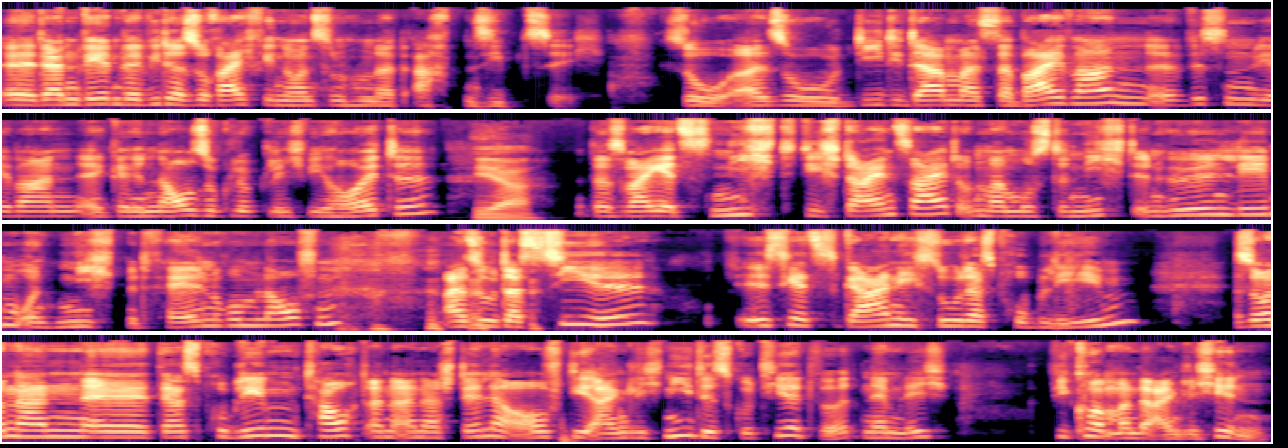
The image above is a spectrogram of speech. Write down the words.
äh, dann wären wir wieder so reich wie 1978. So, also die, die damals dabei waren, äh, wissen, wir waren äh, genauso glücklich wie heute. Ja. Das war jetzt nicht die Steinzeit und man musste nicht in Höhlen leben und nicht mit Fellen rumlaufen. Also das Ziel ist jetzt gar nicht so das Problem sondern äh, das Problem taucht an einer Stelle auf, die eigentlich nie diskutiert wird, nämlich wie kommt man da eigentlich hin?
